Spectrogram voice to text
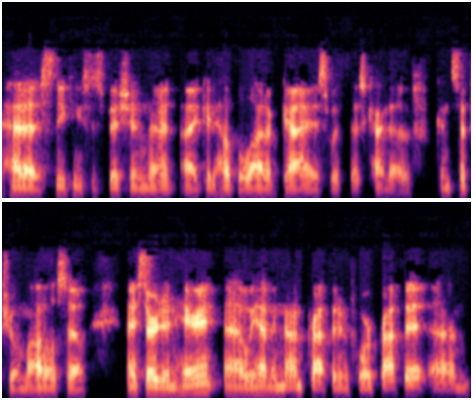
had a sneaking suspicion that I could help a lot of guys with this kind of conceptual model. So I started Inherent. Uh, we have a nonprofit and for profit. Um,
